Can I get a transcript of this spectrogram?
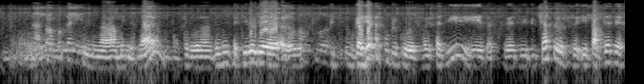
Ну, мы не знаем, такие люди э, в газетах публикуют свои статьи и, так сказать, и печатаются, и портреты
